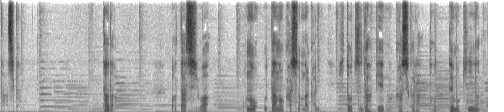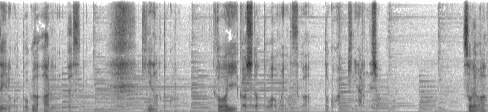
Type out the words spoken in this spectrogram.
確かに。ただ私はこの歌の歌詞の中に一つだけ昔からとっても気になっていることがあるんです。気になる可愛い歌詞だとは思いますがどこが気になるんでしょう？それは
